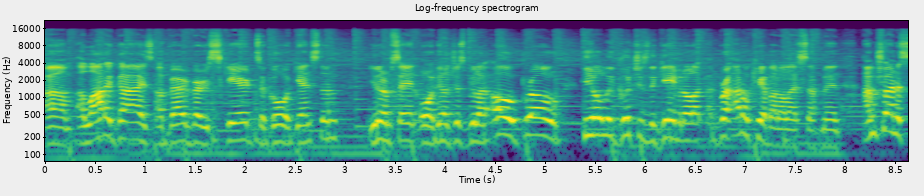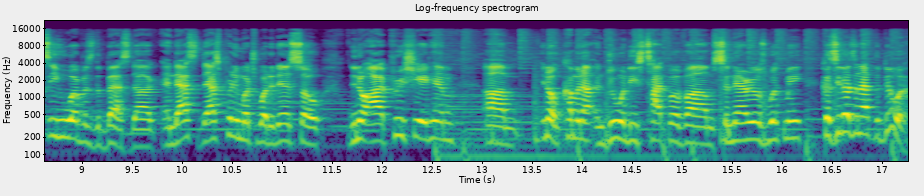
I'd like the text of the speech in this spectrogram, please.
um, a lot of guys are very, very scared to go against him. You know what I'm saying? Or they'll just be like, oh, bro, he only glitches the game and all that. Bro, I don't care about all that stuff, man. I'm trying to see whoever's the best, dog. And that's that's pretty much what it is. So, you know, I appreciate him, um, you know, coming out and doing these type of um, scenarios with me because he doesn't have to do it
